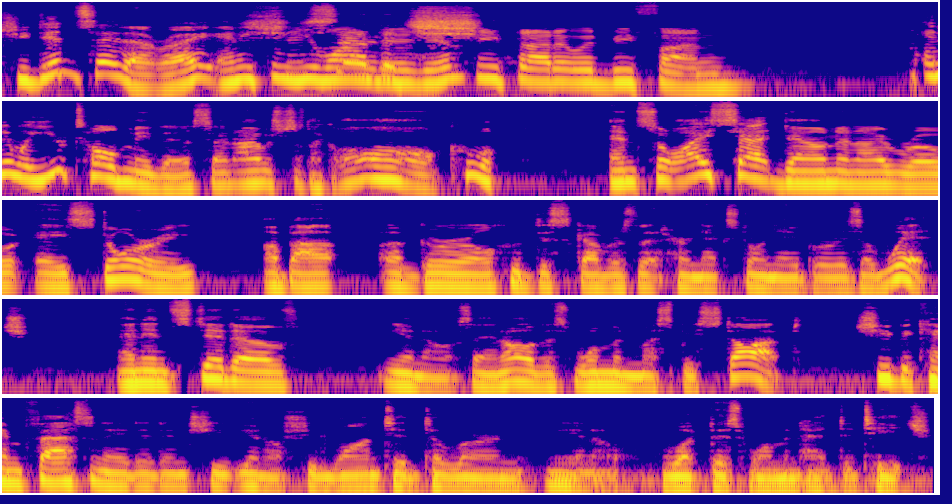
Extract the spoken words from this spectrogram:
She did say that, right? Anything she you wanted to do? she thought it would be fun. anyway, you told me this, and I was just like, oh, cool. And so I sat down and I wrote a story about a girl who discovers that her next door neighbor is a witch. And instead of, you know, saying, oh, this woman must be stopped, she became fascinated and she, you know, she wanted to learn, you know, what this woman had to teach.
